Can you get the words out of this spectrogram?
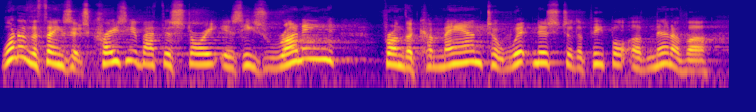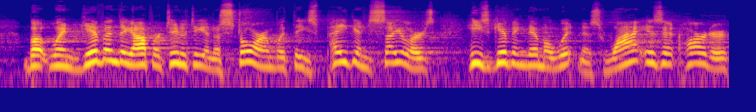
One of the things that's crazy about this story is he's running from the command to witness to the people of Nineveh, but when given the opportunity in a storm with these pagan sailors, he's giving them a witness. Why is it harder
